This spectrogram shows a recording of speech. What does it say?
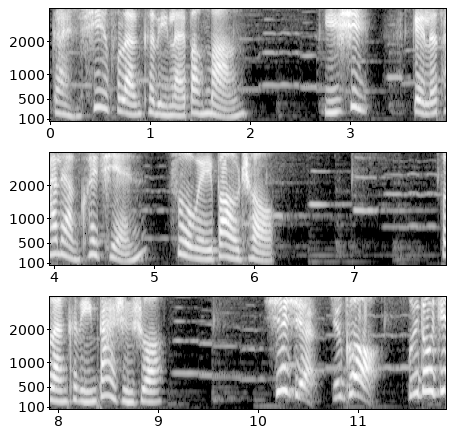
感谢富兰克林来帮忙。于是，给了他两块钱作为报酬。富兰克林大声说：“谢谢，杰克，回头见。”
